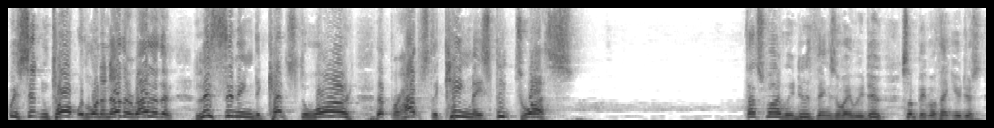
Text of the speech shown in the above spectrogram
We sit and talk with one another rather than listening to catch the word that perhaps the King may speak to us. That's why we do things the way we do. Some people think you're just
